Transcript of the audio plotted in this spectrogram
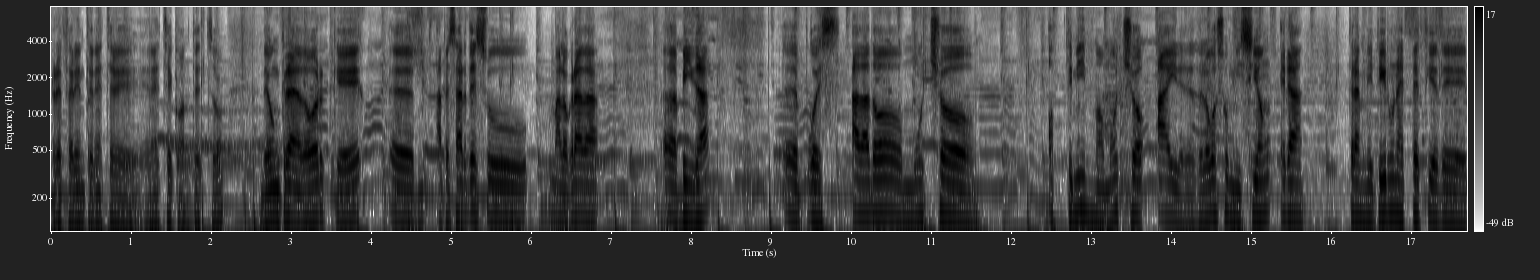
referente en este, en este contexto de un creador que eh, a pesar de su malograda eh, vida, eh, pues ha dado mucho optimismo, mucho aire. Desde luego su misión era transmitir una especie de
